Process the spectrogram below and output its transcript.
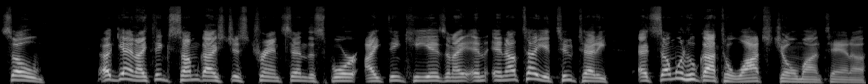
So again, I think some guys just transcend the sport. I think he is, and I and and I'll tell you too, Teddy, as someone who got to watch Joe Montana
